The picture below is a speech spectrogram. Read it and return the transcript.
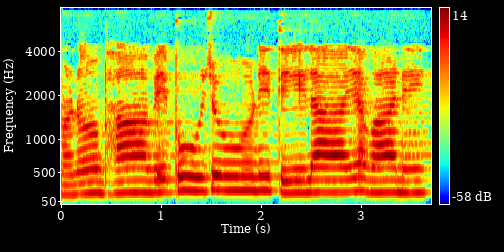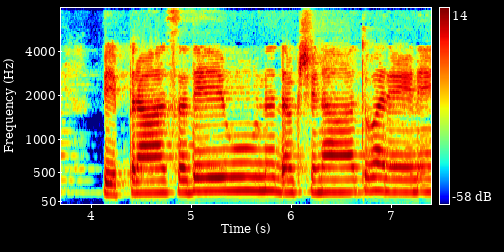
मनोभावे पूजोडी तिला यवाने विप्रास देऊन दक्षिणा त्वरेने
